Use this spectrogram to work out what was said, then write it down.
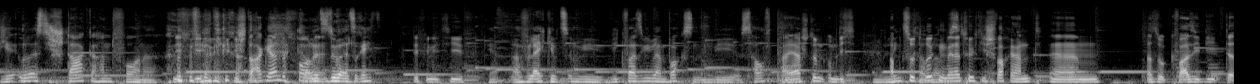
die, oder ist die starke Hand vorne? Die, die, die starke Hand ist vorne. Krabbelst du als rechts? Definitiv. Ja? Aber vielleicht gibt es irgendwie, wie quasi wie beim Boxen, irgendwie Southpaw. Ah ja, stimmt. Um dich abzudrücken, wäre natürlich die schwache Hand, ähm, also quasi, die, da-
